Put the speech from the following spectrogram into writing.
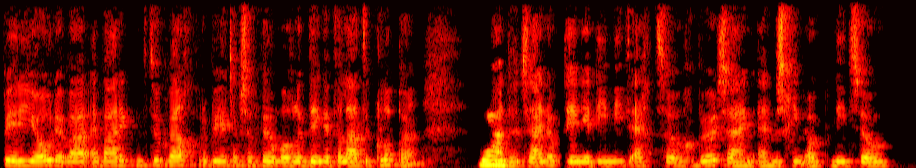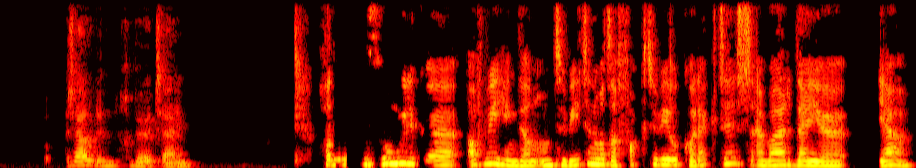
periode waar, en waar ik natuurlijk wel geprobeerd heb zoveel mogelijk dingen te laten kloppen. Ja. Maar er zijn ook dingen die niet echt zo gebeurd zijn en misschien ook niet zo zouden gebeurd zijn. God, het is zo'n moeilijke afweging dan om te weten wat dat factueel correct is en waar dat je, ja,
